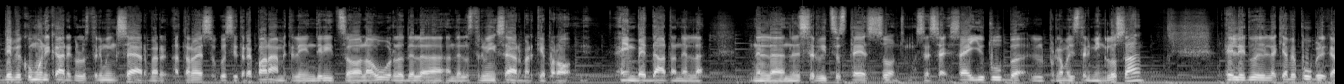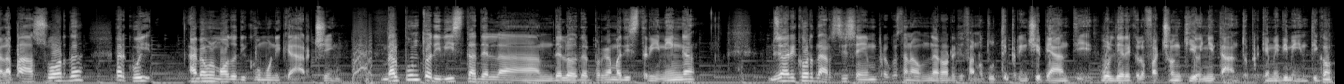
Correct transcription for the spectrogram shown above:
deve comunicare con lo streaming server attraverso questi tre parametri, l'indirizzo, la URL del, dello streaming server, che però è embeddata nel, nel, nel servizio stesso, se, se, se, è YouTube il programma di streaming lo sa, e due, la chiave pubblica la password, per cui abbiamo il modo di comunicarci. Dal punto di vista della, dello, del programma di streaming, bisogna ricordarsi sempre, questo è un errore che fanno tutti i principianti, vuol dire che lo faccio anch'io ogni tanto perché mi dimentico,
